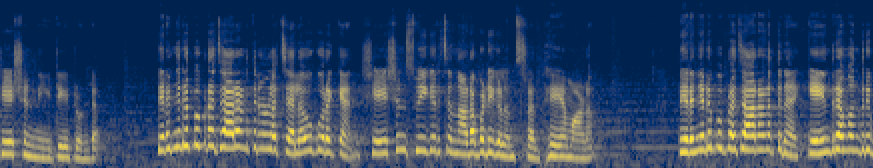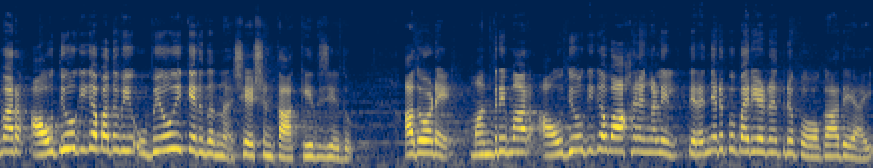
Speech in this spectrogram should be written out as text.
ശേഷൻ നീട്ടിയിട്ടുണ്ട്. തിരഞ്ഞെടുപ്പ് പ്രചാരണത്തിനുള്ള ചെലവ് കുറയ്ക്കാൻ ശേഷൻ സ്വീകരിച്ച നടപടികളും ശ്രദ്ധേയമാണ്. തിരഞ്ഞെടുപ്പ് പ്രചാരണത്തിന് കേന്ദ്രമന്ത്രിമാർ ഔദ്യോഗിക പദവി ഉപയോഗിക്കരുതെന്ന് ശേഷൻ താക്കീത് ചെയ്തു. അതോടെ മന്ത്രിമാർ ഔദ്യോഗിക വാഹനങ്ങളിൽ തിരഞ്ഞെടുപ്പ് പര്യടനത്തിന് പോകാതെയായി.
